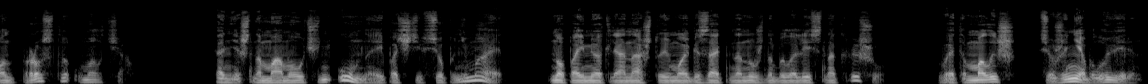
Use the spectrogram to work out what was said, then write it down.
он просто умолчал. Конечно, мама очень умная и почти все понимает, но поймет ли она, что ему обязательно нужно было лезть на крышу? В этом малыш все же не был уверен.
